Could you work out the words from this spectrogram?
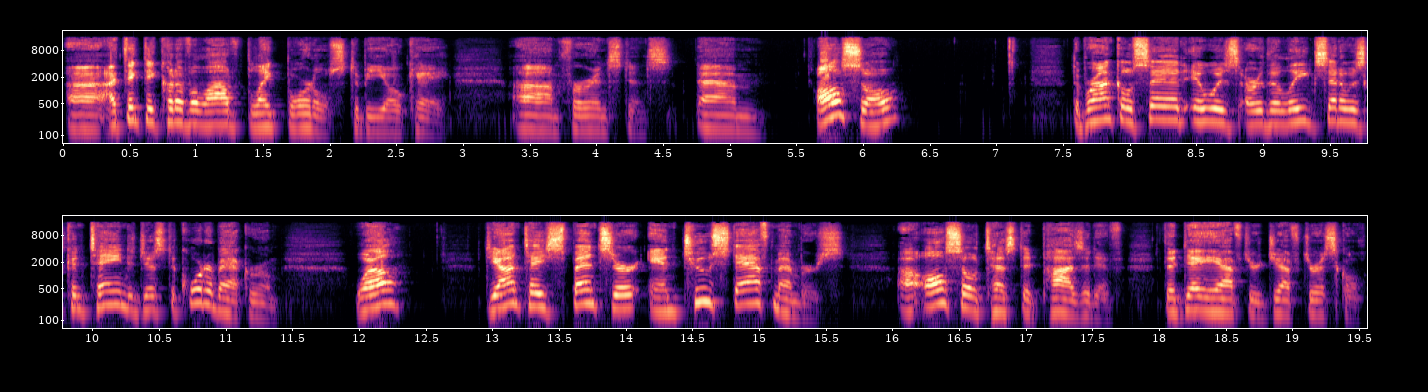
uh, I think they could have allowed Blake Bortles to be okay, um, for instance. Um, also, the Broncos said it was, or the league said it was contained to just the quarterback room. Well, Diontae Spencer and two staff members uh, also tested positive the day after Jeff Driskel.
